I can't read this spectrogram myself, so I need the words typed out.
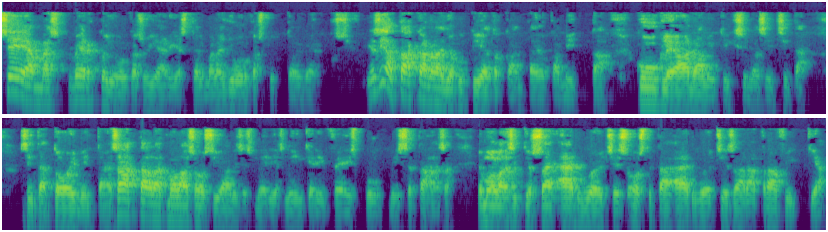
CMS-verkkojulkaisujärjestelmällä julkaistu toi verkkosivu. Ja siellä takana on joku tietokanta, joka mittaa Google Analyticsilla sit sitä, sitä toimintaa. Ja saattaa olla, että me ollaan sosiaalisessa mediassa, LinkedIn, Facebook, missä tahansa. Ja me ollaan sitten jossain AdWordsissa, ostetaan AdWords ja saadaan trafiikkia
